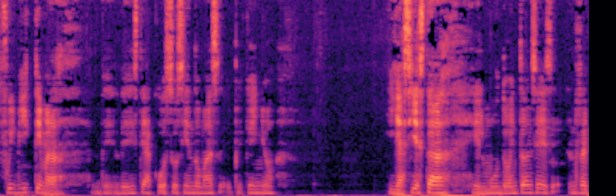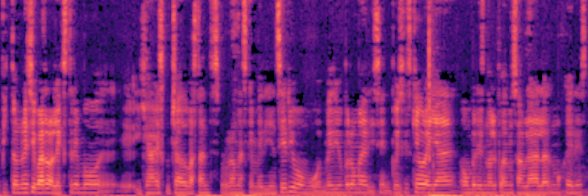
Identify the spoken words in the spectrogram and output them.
fui víctima de este acoso siendo más pequeño y así está el mundo. Entonces, repito, no es llevarlo al extremo. Eh, ya he escuchado bastantes programas que medio en serio o medio en broma dicen, pues es que ahora ya hombres no le podemos hablar a las mujeres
